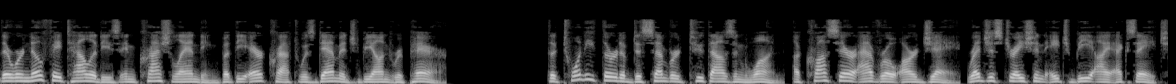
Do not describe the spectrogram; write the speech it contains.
There were no fatalities in crash landing but the aircraft was damaged beyond repair. The 23rd of December 2001, a Crossair Avro RJ, registration HBIXH,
